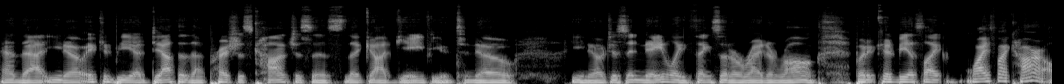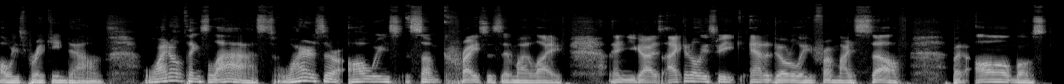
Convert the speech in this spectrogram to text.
And that, you know, it could be a death of that precious consciousness that God gave you to know you know, just innately things that are right and wrong. But it could be it's like, why is my car always breaking down? Why don't things last? Why is there always some crisis in my life? And you guys, I can only speak anecdotally from myself, but almost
